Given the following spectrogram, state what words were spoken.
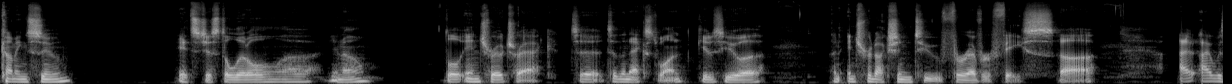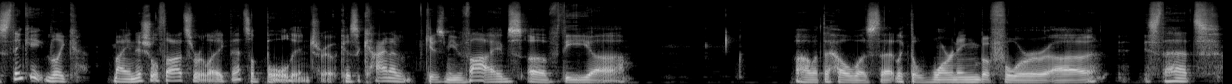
Coming soon. It's just a little, uh, you know, little intro track to, to the next one. Gives you a an introduction to Forever Face. Uh, I, I was thinking, like, my initial thoughts were like, that's a bold intro because it kind of gives me vibes of the uh, uh, what the hell was that? Like the warning before. Uh, is that?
